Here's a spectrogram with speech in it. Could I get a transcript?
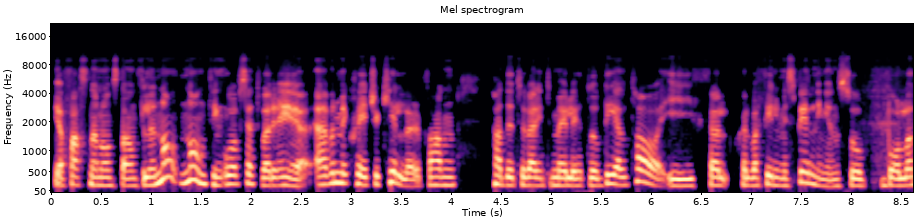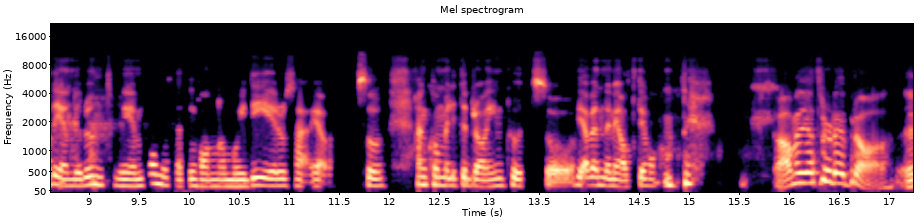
jag fastnar någonstans eller no någonting oavsett vad det är. Även med Creature Killer, för han hade tyvärr inte möjlighet att delta i själva filminspelningen så bollade jag ändå runt med manuset till honom och idéer och så här. Ja. Så han kom med lite bra input så jag vänder mig alltid till honom. Ja, men jag tror det är bra. Eh,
